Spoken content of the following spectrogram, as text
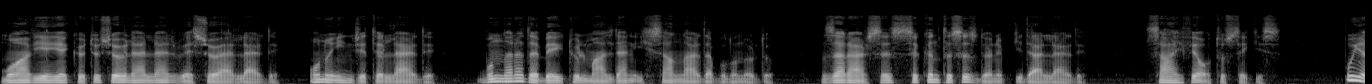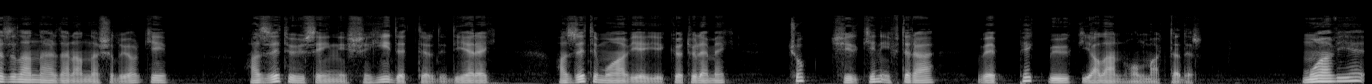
Muaviye'ye kötü söylerler ve söverlerdi. Onu incitirlerdi. Bunlara da Beytül Mal'den ihsanlarda bulunurdu. Zararsız, sıkıntısız dönüp giderlerdi. Sayfa 38. Bu yazılanlardan anlaşılıyor ki Hazreti Hüseyin'i şehit ettirdi diyerek Hazreti Muaviye'yi kötülemek çok çirkin iftira ve pek büyük yalan olmaktadır. Muaviye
